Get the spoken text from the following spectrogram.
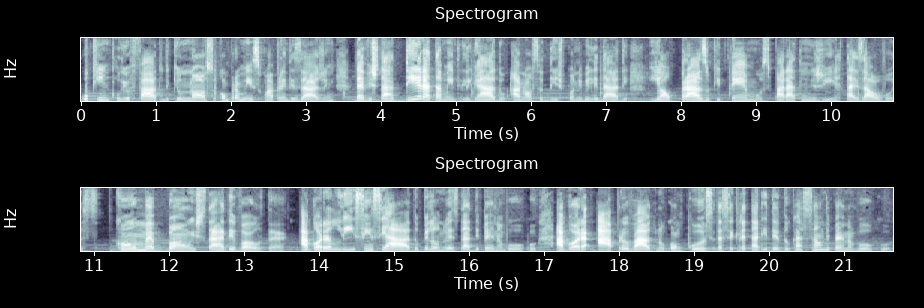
o que inclui o fato de que o nosso compromisso com a aprendizagem deve estar diretamente ligado à nossa disponibilidade e ao prazo que temos para atingir tais alvos. Como é bom estar de volta! Agora licenciado pela Universidade de Pernambuco, agora aprovado no concurso da Secretaria de Educação de Pernambuco.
